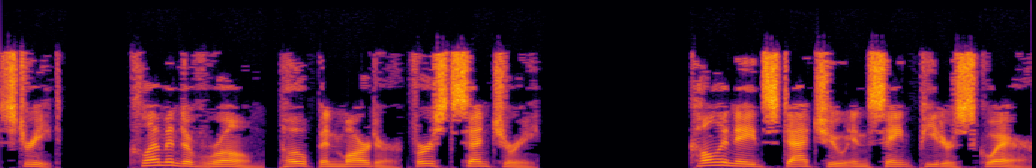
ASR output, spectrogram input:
Street. Clement of Rome, Pope and Martyr 1st century Colonnade statue in St. Peter's Square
